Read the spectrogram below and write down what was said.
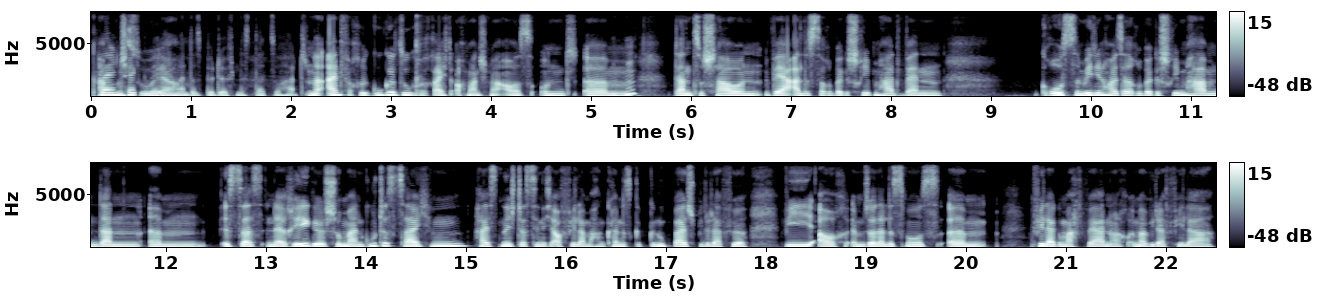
Quellen zu, checken, wenn ja. jemand das Bedürfnis dazu hat. eine einfache Google-Suche reicht auch manchmal aus und ähm, Mhm. dann zu schauen, wer alles darüber geschrieben hat. Wenn große Medienhäuser darüber geschrieben haben, dann ähm, ist das in der Regel schon mal ein gutes Zeichen. Heißt nicht, dass sie nicht auch Fehler machen können. Es gibt genug Beispiele dafür, wie auch im Journalismus ähm, Fehler gemacht werden und auch immer wieder Fehler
